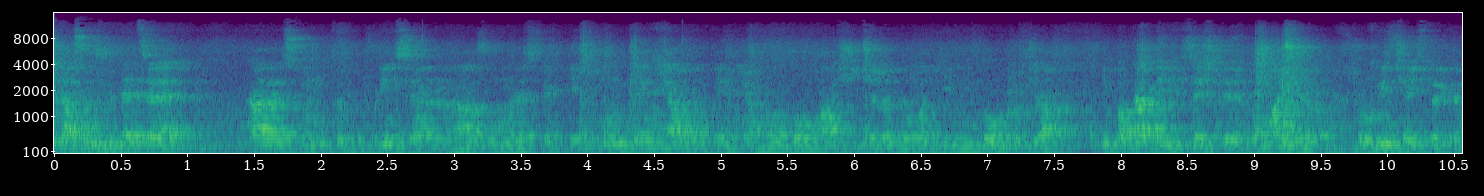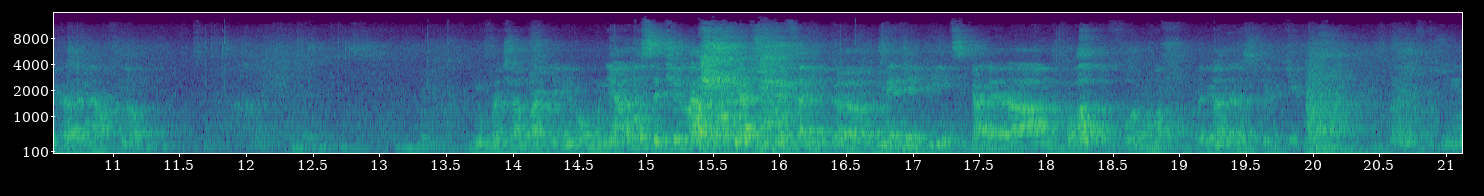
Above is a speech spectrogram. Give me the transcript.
Acestea sunt județele care sunt cuprinse în albumul respectiv, Muntenia, Oltenia, Moldova și cele două din Dobrogea. Din păcate lipsește tocmai uh, provincia istorică în care ne aflăm. Nu făcea parte din România, însă cel mai apropiat județ, adică Mehedinți, care era într-o altă formă în perioada respectivă, în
